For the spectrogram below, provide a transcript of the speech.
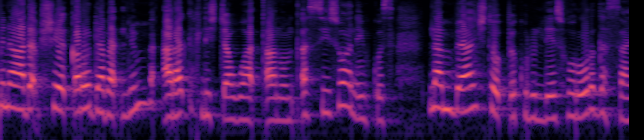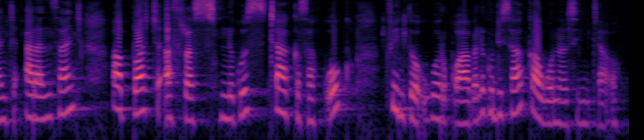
minaadab sheeqaroo daballim araq lichawaaxaanoom xassiisuwan inkus lambiyaanch Itoophiyaa kulullees horoor gassaanch aransaanch abbaach asras ንጉስ ጫከሰቆክ ፊንቶ ወርቋ አበል ጉዲሳ ቃወነ ሲንጫወኩ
